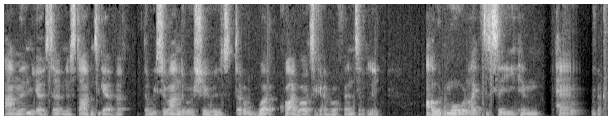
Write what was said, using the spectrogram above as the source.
Bam and Yurtseven are starting together, they'll be surrounded with shooters. They'll work quite well together offensively. I would more like to see him pair with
